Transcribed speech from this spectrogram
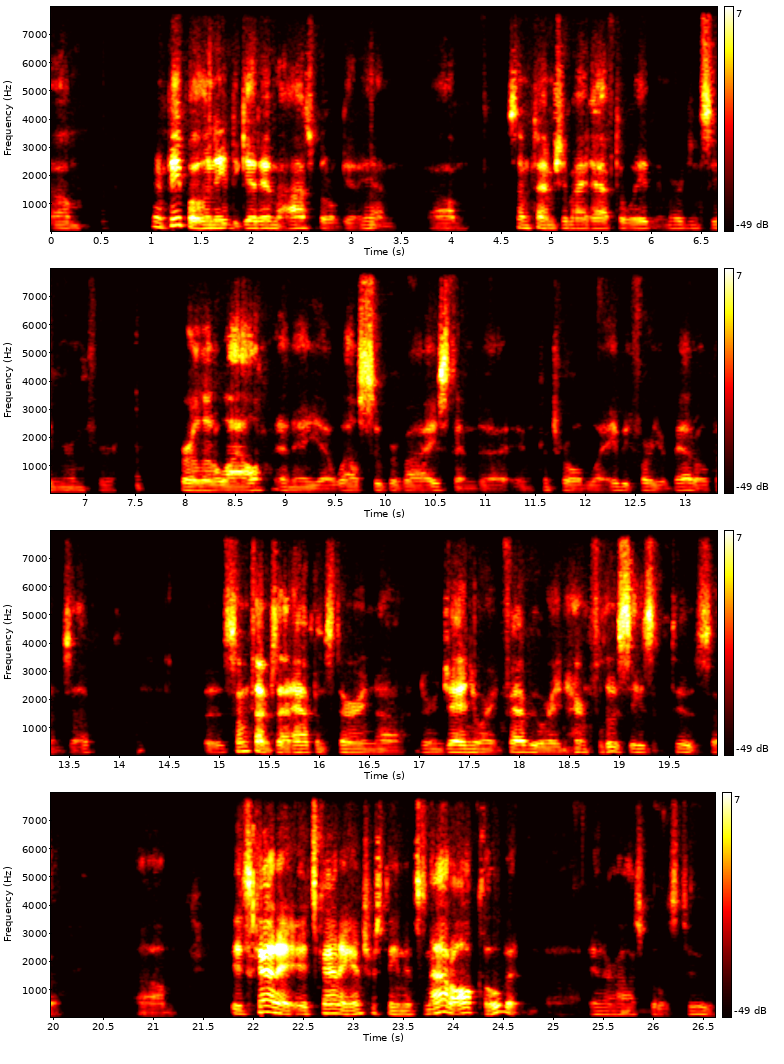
Um, and people who need to get in the hospital get in. Um, sometimes you might have to wait in the emergency room for for a little while in a uh, well supervised and uh, and controlled way before your bed opens up. Sometimes that happens during uh, during January and February during flu season too. So um, it's kind of it's kind of interesting. It's not all COVID uh, in our hospitals too.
